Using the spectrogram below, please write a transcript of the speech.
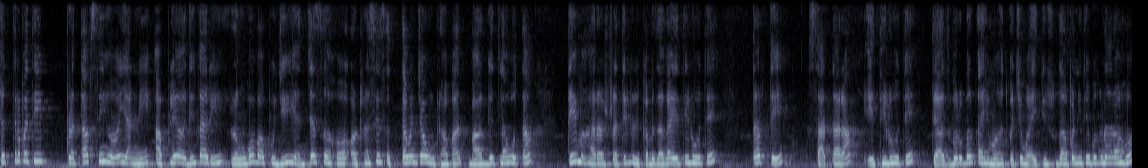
छत्रपती प्रतापसिंह यांनी आपले अधिकारी रंगो बापूजी यांच्यासह अठराशे सत्तावन्नच्या उठावात भाग घेतला होता. ते महाराष्ट्रातील रिकाम जागा येथील होते. तर ते सातारा येथील होते. त्याचबरोबर काही महत्त्वाची माहितीसुद्धा आपण इथे बघणार आहोत.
